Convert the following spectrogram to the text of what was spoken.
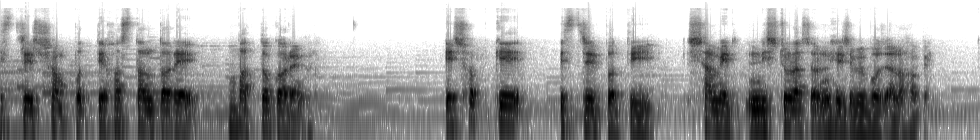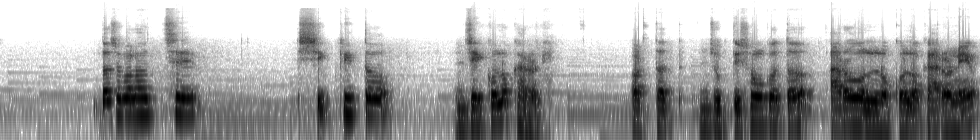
স্ত্রীর সম্পত্তি হস্তান্তরে বাধ্য করেন। এসবকে স্ত্রীর প্রতি স্বামীর নিষ্ঠুর আচরণ হিসেবে বোঝানো হবে। দশে বলা হচ্ছে, স্বীকৃত যে কোনো কারণে, অর্থাৎ যুক্তিসঙ্গত আরও অন্য কোনো কারণে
